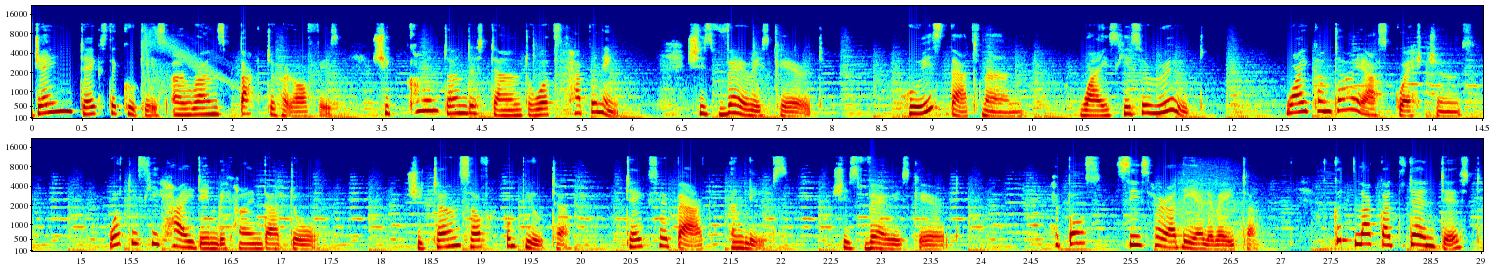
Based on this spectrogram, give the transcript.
Jane takes the cookies and runs back to her office. She can't understand what's happening. She's very scared. Who is that man? Why is he so rude? Why can't I ask questions? What is he hiding behind that door? She turns off her computer, takes her bag and leaves. She's very scared. Her boss sees her at the elevator. Good luck at the dentist.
